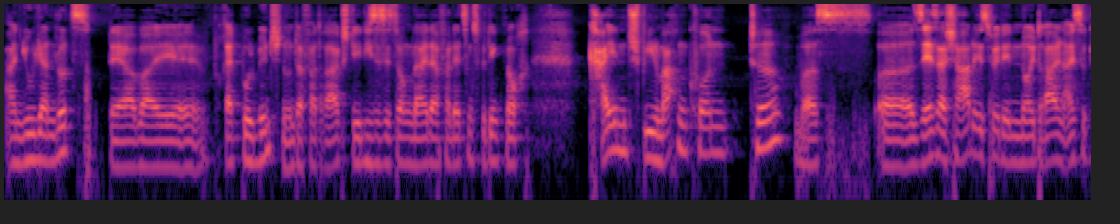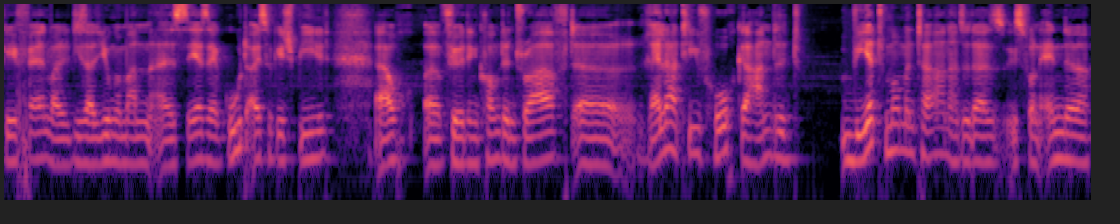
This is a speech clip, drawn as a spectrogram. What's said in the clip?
ein Julian Lutz, der bei Red Bull München unter Vertrag steht, diese Saison leider verletzungsbedingt noch kein Spiel machen konnte, was äh, sehr, sehr schade ist für den neutralen Eishockey-Fan, weil dieser junge Mann äh, sehr, sehr gut Eishockey spielt, auch äh, für den kommenden Draft äh, relativ hoch gehandelt wird momentan. Also das ist von Ende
